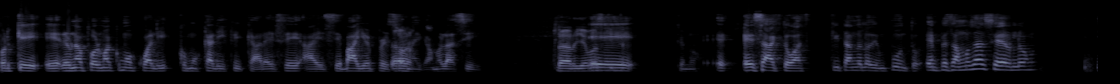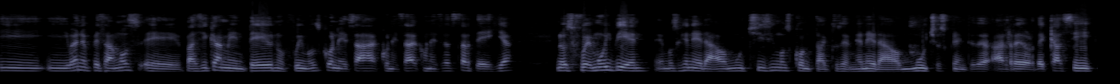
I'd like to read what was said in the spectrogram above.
porque era una forma como, como calificar a ese, a ese buyer persona, digámoslo así. Claro, ya vas eh, que no. exacto, vas quitándolo de un punto. Empezamos a hacerlo y, bueno, empezamos, eh, básicamente nos fuimos con esa, con, esa, con esa estrategia. Nos fue muy bien, hemos generado muchísimos contactos, se han generado muchos clientes, alrededor de casi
